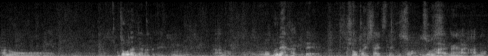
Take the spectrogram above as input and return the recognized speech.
あのー冗談じゃなくねあのもう胸張って紹介したいですねここは。そうですね、あの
